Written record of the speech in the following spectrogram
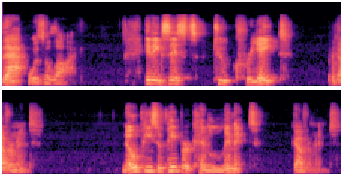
that was a lie. It exists to create government. No piece of paper can limit government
